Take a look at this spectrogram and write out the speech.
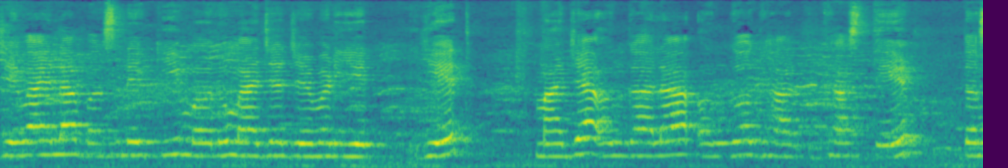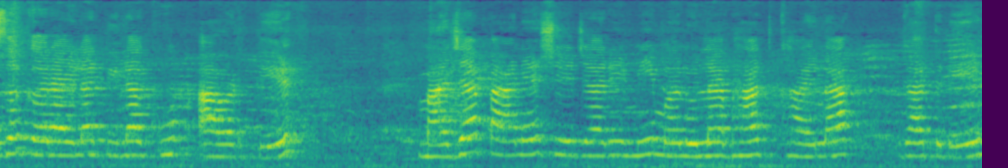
जेवायला बसले की मनू माझ्या जेवण येत येत माझ्या अंगाला अंग घा घासते. तसं करायला तिला खूप आवडते. माझ्या पाण्या शेजारी मी मनूला भात खायला घातले.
